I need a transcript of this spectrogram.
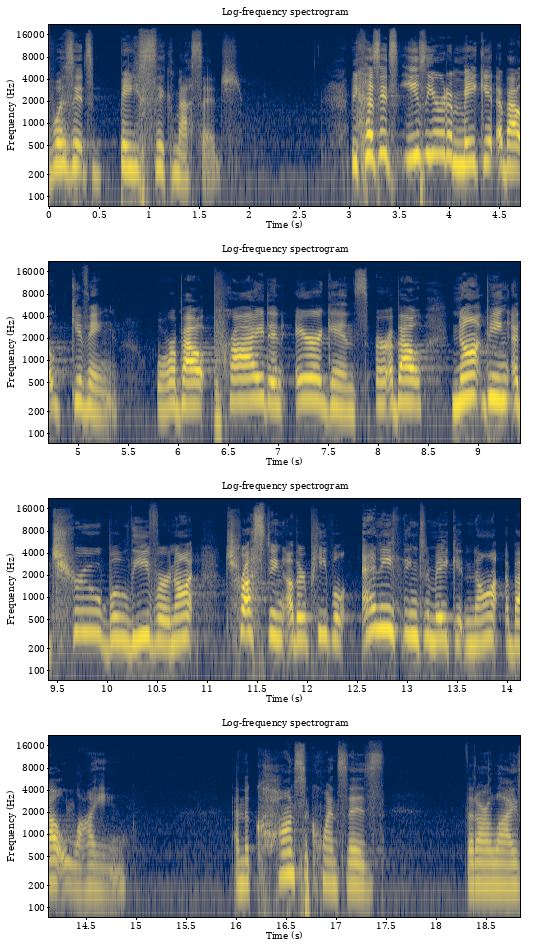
was its basic message. Because it's easier to make it about giving or about pride and arrogance, or about not being a true believer, not trusting other people, anything to make it not about lying and the consequences that our lies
